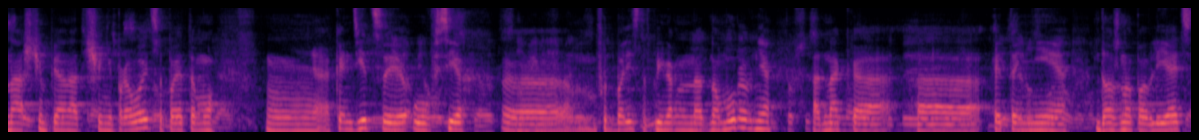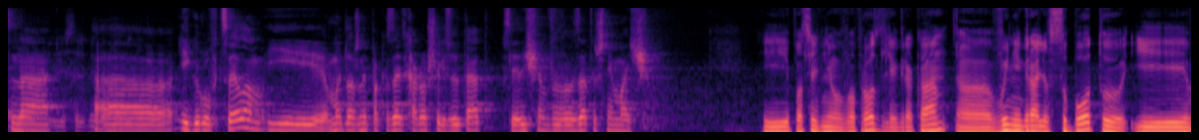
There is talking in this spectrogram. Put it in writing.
наш чемпионат еще не проводится, поэтому кондиции у всех э, футболистов примерно на одном уровне, однако э, это не должно повлиять на э, игру в целом, и мы должны показать хороший результат в следующем, в завтрашнем матче. И последний вопрос для игрока. Э, Вы не играли в субботу и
